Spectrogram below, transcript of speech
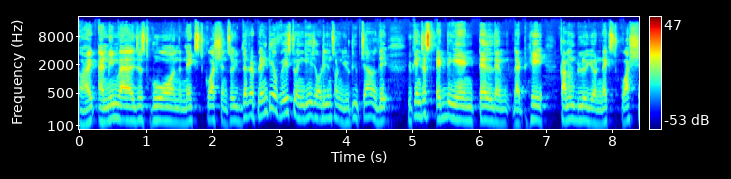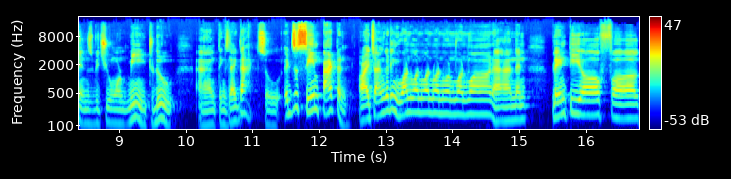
all right and meanwhile i'll just go on the next question. So there are plenty of ways to engage audience on youtube channel. They you can just at the end tell them that hey comment below your next questions which you want me to do and things like that. So it's the same pattern. All right so i'm getting one one one one one one one and then plenty of uh,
